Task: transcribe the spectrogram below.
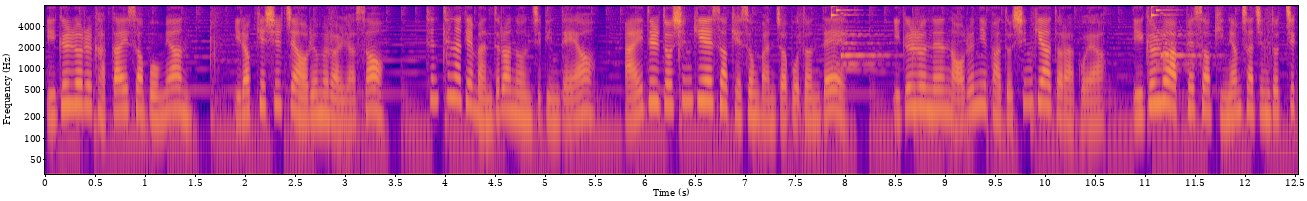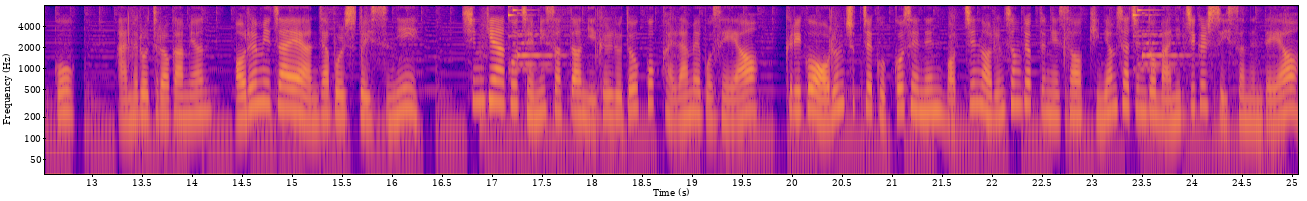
이글루를 가까이서 보면 이렇게 실제 얼음을 얼려서 튼튼하게 만들어 놓은 집인데요. 아이들도 신기해서 계속 만져보던데 이글루는 어른이 봐도 신기하더라고요. 이글루 앞에서 기념사진도 찍고 안으로 들어가면 얼음 의자에 앉아볼 수도 있으니 신기하고 재밌었던 이글루도 꼭 관람해보세요. 그리고 얼음 축제 곳곳에는 멋진 얼음 성벽 등에서 기념사진도 많이 찍을 수 있었는데요.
